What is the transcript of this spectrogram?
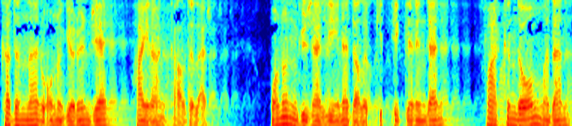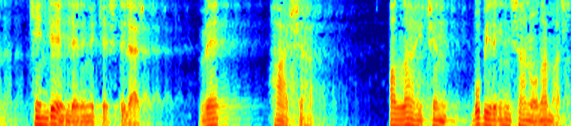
Kadınlar onu görünce hayran kaldılar. Onun güzelliğine dalıp gittiklerinden farkında olmadan kendi ellerini kestiler ve haşa Allah için bu bir insan olamaz.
